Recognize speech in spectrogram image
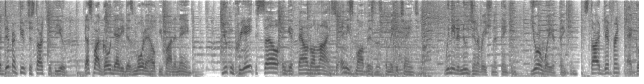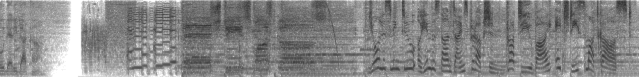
A different future starts with you. That's why GoDaddy does more than help you find a name. You can create, sell, and get found online so any small business can make a change. We need a new generation of thinking, your way of thinking. Start different at GoDaddy.com. HT Smartcast. You're listening to a Hindustan Times production brought to you by HT Smartcast.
